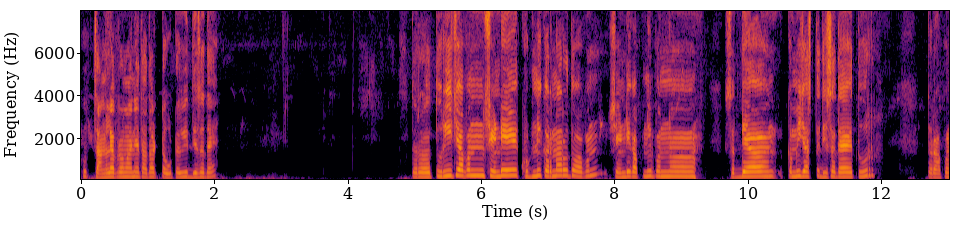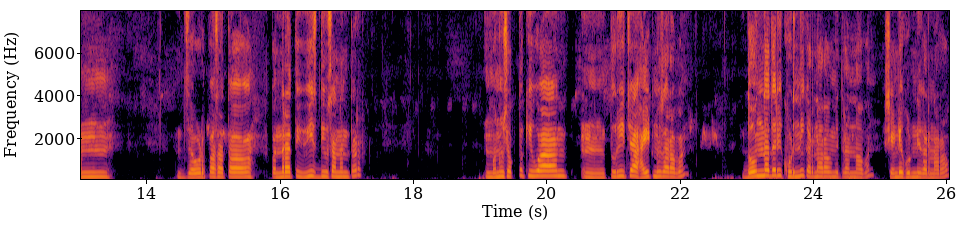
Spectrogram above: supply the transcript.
खूप चांगल्या प्रमाणात आता टवटवीत दिसत आहे. तर तुरीचे आपण शेंडे खुडणी करणार होतो आपण. शेंडे कापणी पण सध्या कमी जास्त दिसत आहे तूर. तर आपण जवळपास आता पंधरा ते वीस दिवसानंतर म्हणू शकतो किंवा तुरीच्या हाईटनुसार आपण दोनदा तरी खुडणी करणार आहोत मित्रांनो आपण. शेंडे खुडणी करणार आहोत.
